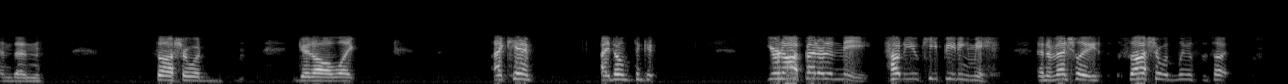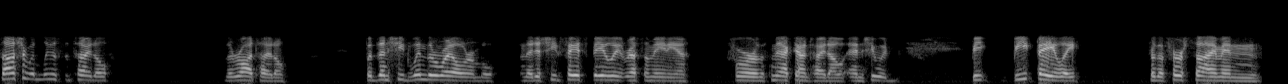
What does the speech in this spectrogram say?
and then Sasha would get all like, "I can't, I don't think it, you're not better than me. How do you keep beating me?" And eventually Sasha would lose the ti- Sasha would lose the title, the Raw title, but then she'd win the Royal Rumble, and then she'd face Bayley at WrestleMania for the SmackDown title, and she would beat beat Bayley for the first time in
